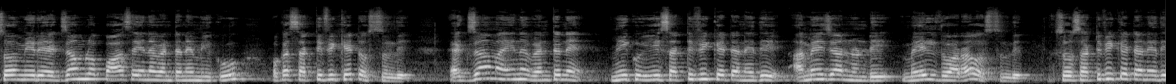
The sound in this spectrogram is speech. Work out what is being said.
సో మీరు ఎగ్జామ్లో పాస్ అయిన వెంటనే మీకు ఒక సర్టిఫికేట్ వస్తుంది. ఎగ్జామ్ అయిన వెంటనే మీకు ఈ సర్టిఫికేట్ అనేది అమెజాన్ నుండి మెయిల్ ద్వారా వస్తుంది. సో సర్టిఫికేట్ అనేది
